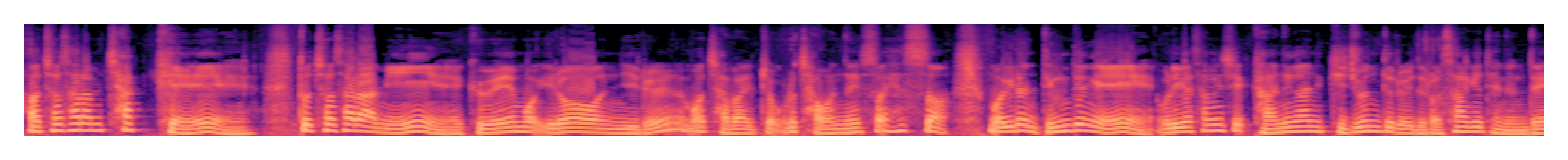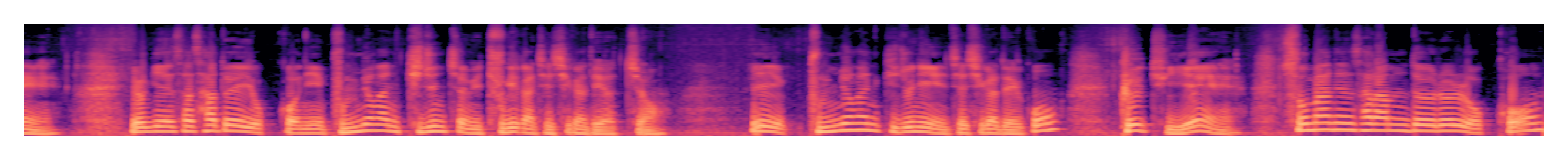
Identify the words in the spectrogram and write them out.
아, 저 사람 착해 또 저 사람 사람이 교회 뭐 이런 일을 뭐 자발적으로 자원해서 했어. 뭐 이런 등등의 우리가 상식 가능한 기준들을 들어서 하게 되는데 여기에서 사도의 요건이 분명한 기준점이 두 개가 제시가 되었죠. 이 분명한 기준이 제시가 되고 그 뒤에 수많은 사람들을 놓고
